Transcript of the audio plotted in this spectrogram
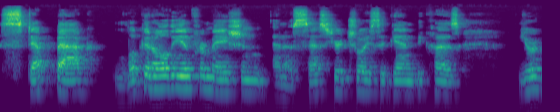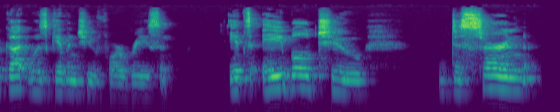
step back, look at all the information, and assess your choice again because your gut was given to you for a reason. It's able to discern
